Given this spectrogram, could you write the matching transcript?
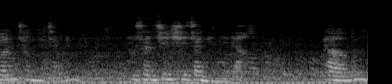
이번 정류장은 부산시 시장입니다. 다음은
